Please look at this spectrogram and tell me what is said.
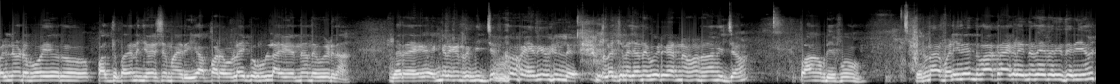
வெளிநாடு போய் ஒரு பத்து பதினஞ்சு வருஷம் மாதிரி அப்பாவோட உழைப்பு ஃபுல்லாக இருந்து அந்த வீடு தான் வேற எங்களுக்கு மிச்சம் எதுவும் இல்லை. உழைச்சி உழைச்சி வீடு கட்டின மாதிரி தான் மிச்சம். வாங்க அப்படியே போ என்னடா வெளியிலேருந்து பார்க்குறாங்களே நிறைய பேருக்கு தெரியும்?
